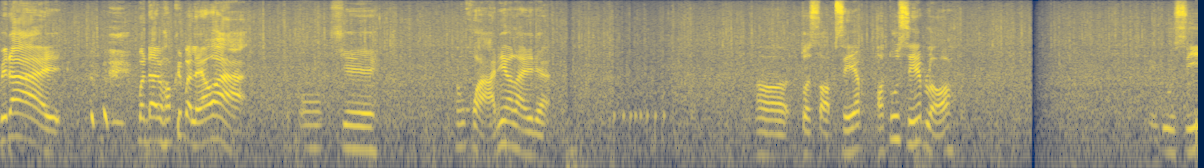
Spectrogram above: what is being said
ไม่ได้ บันไดมันพับขึ้นมาแล้วอะ โอเค ทางขวานี่อะไรเนี่ย เอ่อ ตรวจสอบเซฟออตู้เซฟเหรอเดี๋ยวดูซิ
